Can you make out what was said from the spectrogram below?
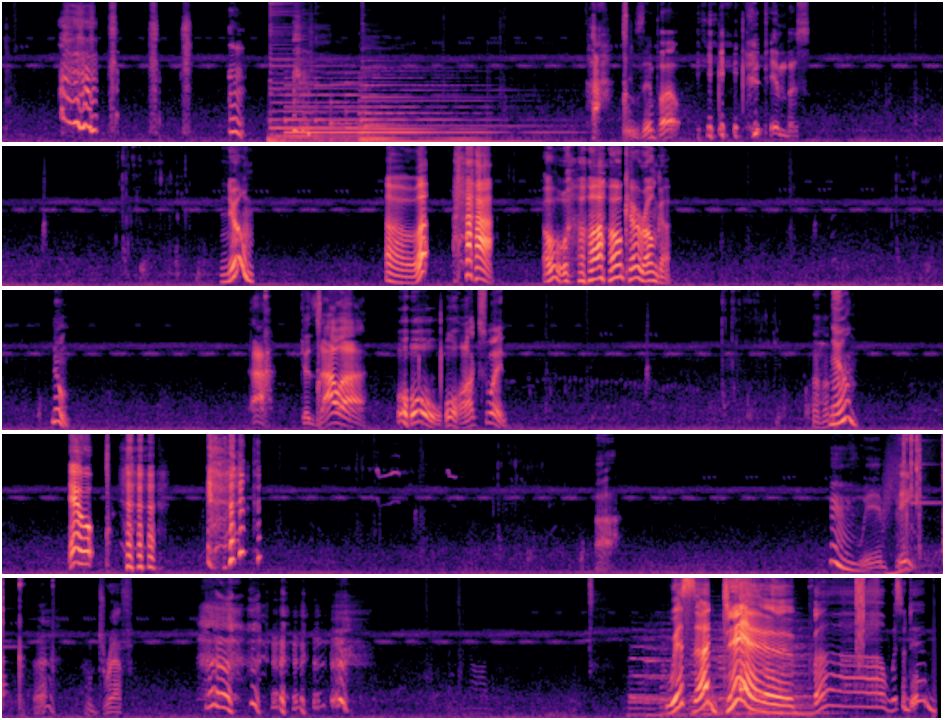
Zimpo. Pimbus. Noom. Oh. Ha ha. Oh, oh, Karonga. No. Ah, Kazawa. Ho ho, ho, Hawkswin. Uh-huh. Noom. Ew. Ah, hmm. Wimpy. Huh? Oh, Draff. Wissa dib. Wissa dib.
